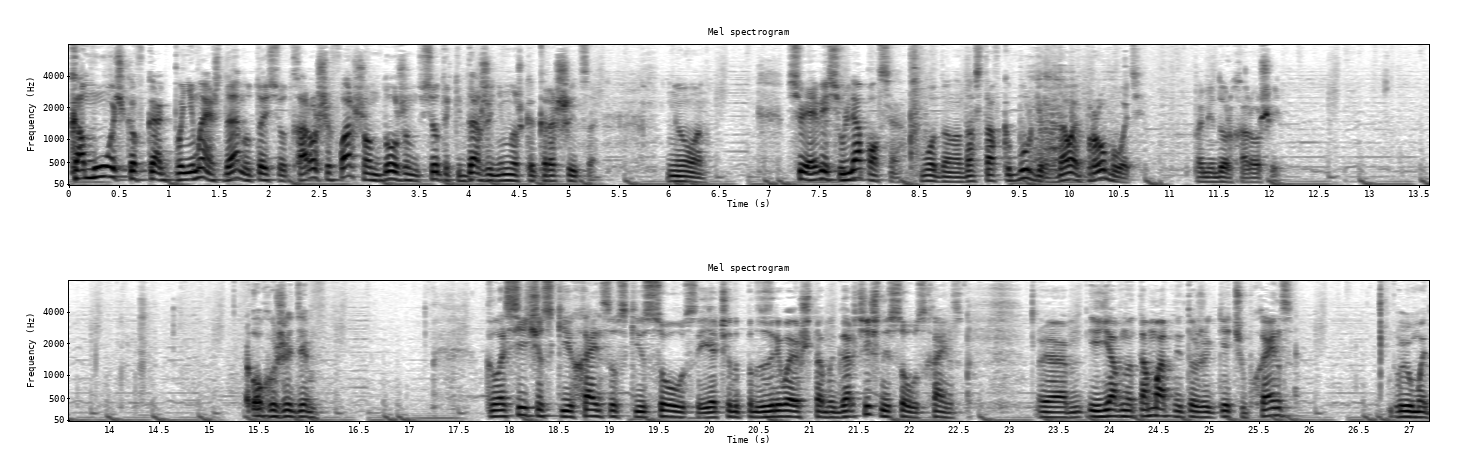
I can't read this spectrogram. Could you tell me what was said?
комочков, как понимаешь, да? Ну, то есть вот хороший фарш, он должен все-таки даже немножко крошиться. Вот. Все, я весь уляпался. Вот она, доставка бургеров. Давай пробовать. Помидор хороший. Ох уж эти классические хайнсовские соусы. Я что-то подозреваю, что там и горчичный соус Хайнс, эм, и явно томатный тоже кетчуп Хайнс. Твою мать.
